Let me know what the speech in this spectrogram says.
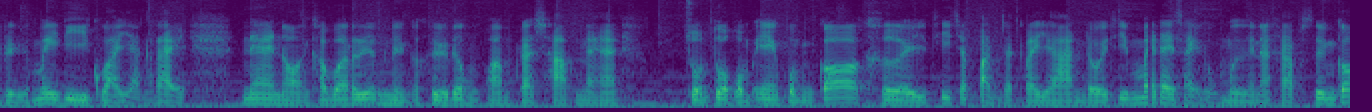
หรือไม่ดีกว่าอย่างไร แน่นอนครับว่าเรื่องหนึ่งก็คือเรื่องของความกระชับนะฮะส่วนตัวผมเองผมก็เคยที่จะปั่นจักรยานโดยที่ไม่ได้ใส่ถุงมือนะครับ ซึ่งก็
